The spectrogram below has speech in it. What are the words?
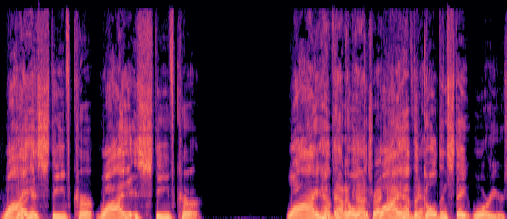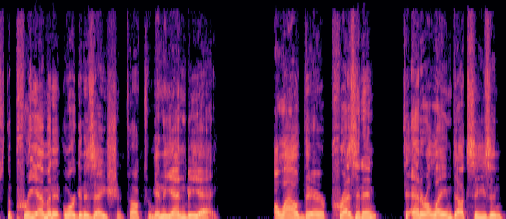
Why But- has Steve Kerr? Why is Steve Kerr? Why have the Golden, contract, Why I- have the yeah. Golden State Warriors, the preeminent organization Talk to me. in the NBA, allowed their president to enter a lame duck season,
